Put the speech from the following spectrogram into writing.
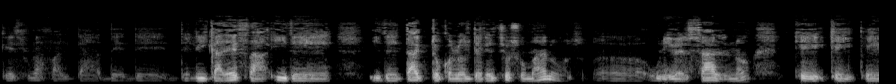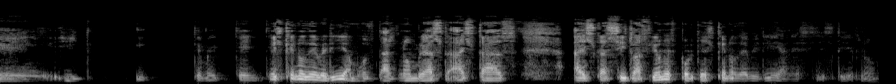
que es una falta de, delicadeza y de, y de tacto con los derechos humanos eh, universal, ¿no? Que, que, que, que, es que no deberíamos dar nombre a, estas, a estas situaciones porque es que no deberían existir, ¿no?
